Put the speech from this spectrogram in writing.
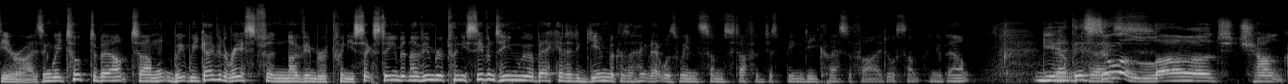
theorizing. We talked about um, we, we gave it a rest for November of 2016, but November of 2017 we were back at it again because I think that was when some stuff had just been declassified or something about. Yeah, about the there's still a large chunk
